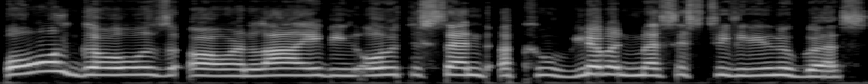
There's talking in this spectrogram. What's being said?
all goals are aligned in order to send a coherent message to the universe.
